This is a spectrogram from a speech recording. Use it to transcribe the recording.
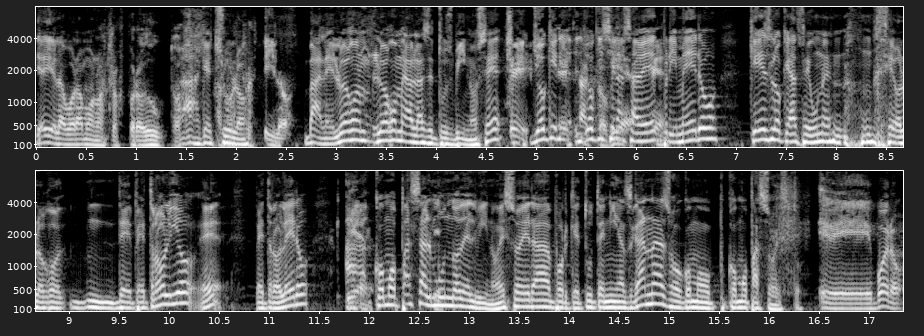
y ahí elaboramos nuestros productos. Ah, qué a chulo. nuestro estilo. Vale, luego, luego me hablas de tus vinos, ¿eh? Sí, yo, quiero- exacto, yo quisiera bien, saber bien. primero qué es lo que hace un, un geólogo de petróleo, ¿eh? Petrolero, a cómo pasa el mundo del vino. ¿Eso era porque tú tenías ganas o cómo, cómo pasó esto? Eh, bueno,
